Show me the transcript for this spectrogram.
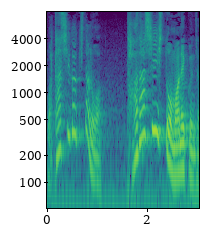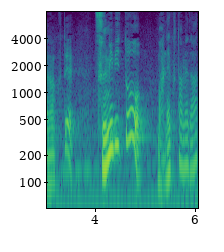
私が来たのは正しい人を招くんじゃなくて、罪人を招くためだっ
